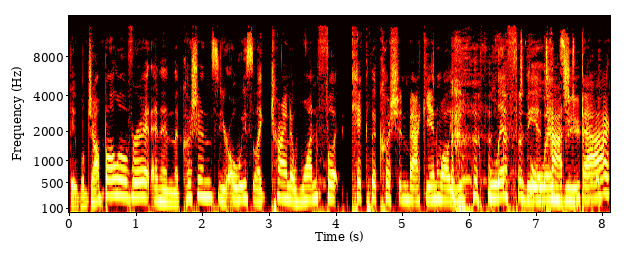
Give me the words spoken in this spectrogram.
they will jump all over it. And then the cushions, you're always like trying to one foot kick the cushion back in while you lift the attached back.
